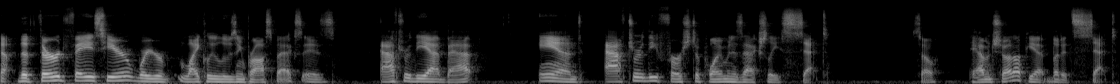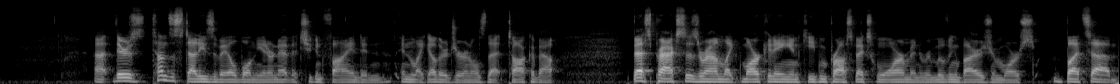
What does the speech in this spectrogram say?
Now, the third phase here, where you're likely losing prospects, is after the at bat and after the first appointment is actually set. So They haven't showed up yet, but it's set. Uh, there's tons of studies available on the internet that you can find in, in like other journals that talk about best practices around like marketing and keeping prospects warm and removing buyer's remorse. But um,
